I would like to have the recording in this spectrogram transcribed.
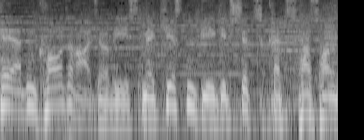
Her er den korte radiovis med Kirsten Birgit Schøtzgrads Hasholm.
